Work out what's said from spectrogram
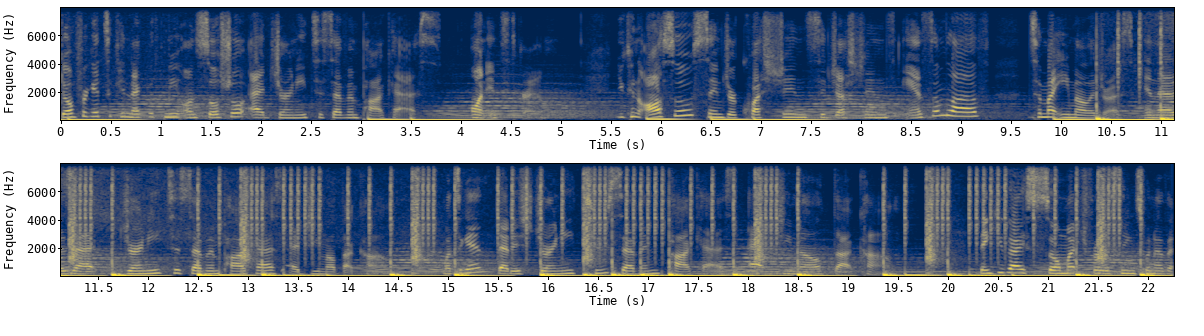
Don't forget to connect with me on social at Journey to Seven Podcasts on Instagram. You can also send your questions, suggestions, and some love to my email address, and that is at journey to seven podcast at gmail.com. Once again, that is journey to seven podcast at gmail.com. Thank you guys so much for listening to another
